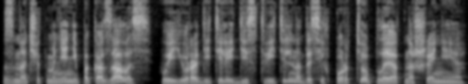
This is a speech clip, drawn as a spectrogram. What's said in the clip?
Значит, мне не показалось, у ее родителей действительно до сих пор теплые отношения.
